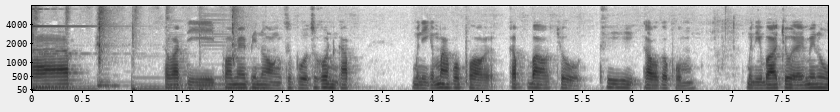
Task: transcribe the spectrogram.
ครับ สวัสดีพ่อแม่พี่น้องสุภูทุกคนครับมื้อนี้ก็มาพบๆกับบ่าวโจที่เก่ากับผมมื้อนี้บ่าวโจได้เมนู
